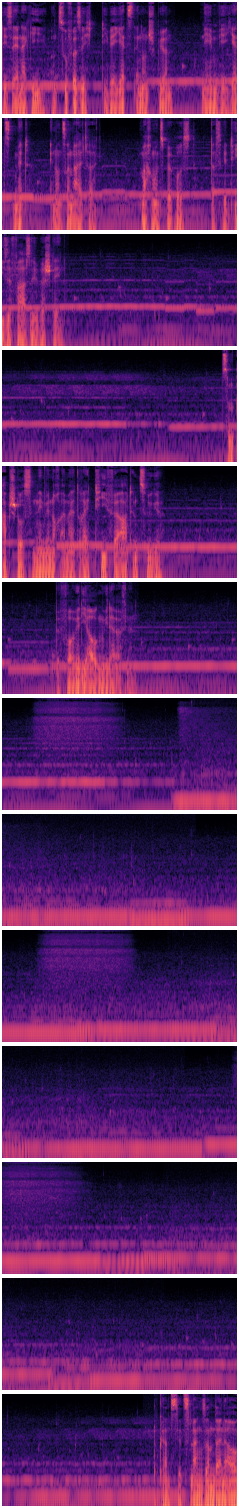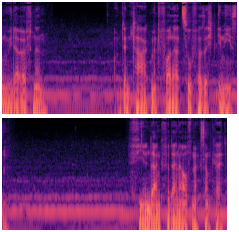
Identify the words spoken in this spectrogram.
Diese Energie und Zuversicht, die wir jetzt in uns spüren, nehmen wir jetzt mit in unseren Alltag. Machen uns bewusst, dass wir diese Phase überstehen. Zum Abschluss nehmen wir noch einmal drei tiefe Atemzüge, bevor wir die Augen wieder öffnen. Kannst jetzt langsam deine Augen wieder öffnen und den Tag mit voller Zuversicht genießen. Vielen Dank für deine Aufmerksamkeit.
